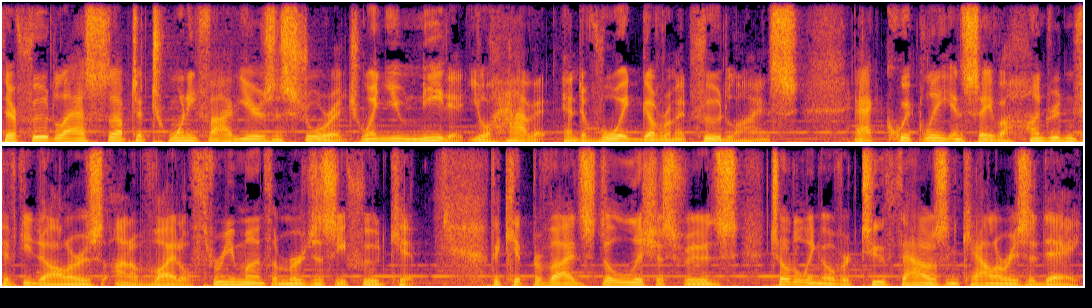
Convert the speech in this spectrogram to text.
Their food lasts up to 25 years in storage. When you need it, you'll have it and avoid government food lines. Act quickly and save $150 on a vital 3-month emergency food kit. The kit provides delicious foods totaling over 2,000 calories a day.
